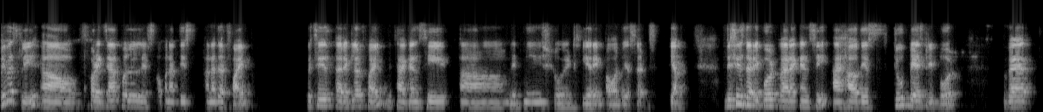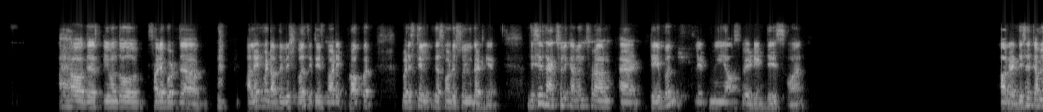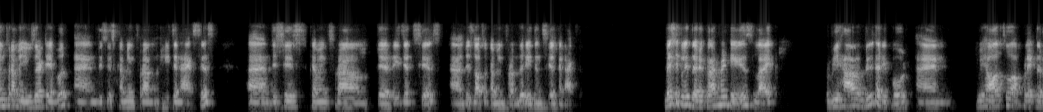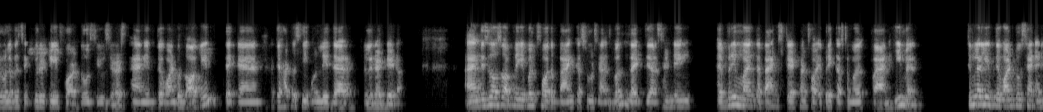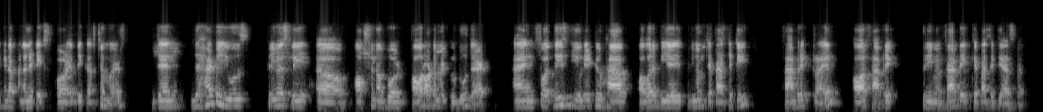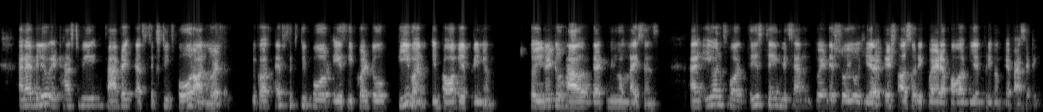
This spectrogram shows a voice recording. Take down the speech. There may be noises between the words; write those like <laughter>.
Previously, uh, for example, let's open up this another file, which is a regular file, which I can see. Um, let me show it here in Power BI Service. Yeah, this is the report where I can see I have this two-page report where I have this, even though sorry about the <laughs> alignment of the visuals, it is not proper, but still just want to show you that here. This is actually coming from a table. Let me also edit this one. All right, this is coming from a user table and this is coming from region access and this is coming from the region sales and this is also coming from the region sales and access. Basically, the requirement is like we have built a report and we also applied the row-level security for those users. And if they want to log in, they can they have to see only their related data. And this is also applicable for the bank customers as well. Like they are sending every month a bank statement for every customer via an email. Similarly, if they want to send any kind of analytics for every customer, then they had to use previously uh, option about Power Automate to do that. And for this, you need to have Power BI premium capacity, Fabric trial, or Fabric premium, Fabric capacity as well. And I believe it has to be Fabric F64 onward because F64 is equal to P1 in Power BI premium. So you need to have that minimum license. And even for this thing, which I'm going to show you here, it's also required a Power BI premium capacity.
